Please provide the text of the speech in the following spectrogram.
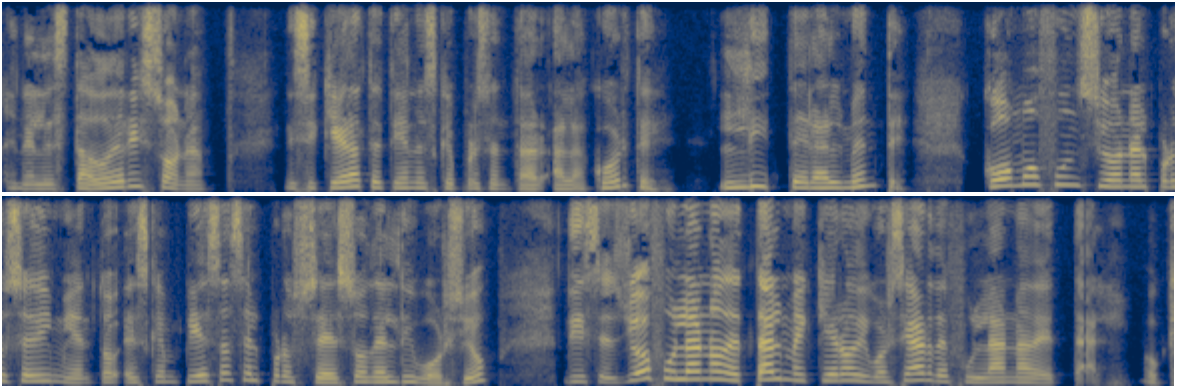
en el estado de Arizona ni siquiera te tienes que presentar a la corte literalmente. ¿Cómo funciona el procedimiento? Es que empiezas el proceso del divorcio, dices, yo fulano de tal me quiero divorciar de fulana de tal, ¿ok?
